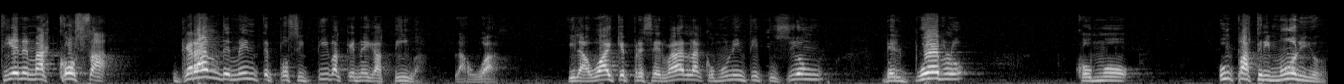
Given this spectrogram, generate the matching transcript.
tiene más cosas grandemente positivas que negativas, la UAS. Y la UAS hay que preservarla como una institución del pueblo, como un patrimonio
